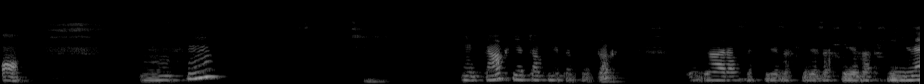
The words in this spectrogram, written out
O. Mhm. Nie tak, nie tak, nie tak, nie tak. Zaraz, za chwilę, za chwilę, za chwilę, za chwilę.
